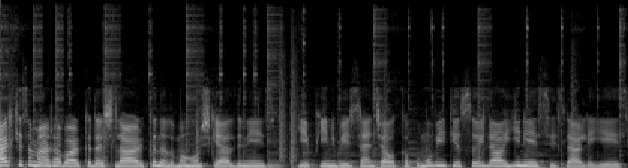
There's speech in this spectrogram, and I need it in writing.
Herkese merhaba arkadaşlar. Kanalıma hoş geldiniz. Yepyeni bir Sen Çal Kapımı videosuyla yine sizlerleyiz.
